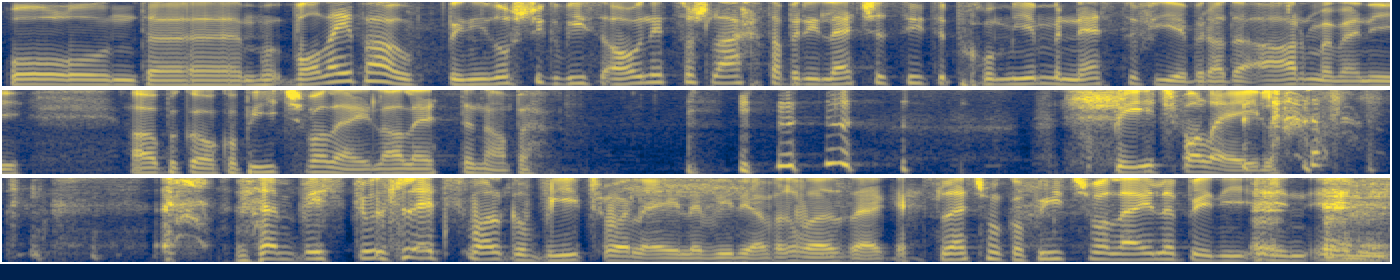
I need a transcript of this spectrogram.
Und ähm, Volleyball bin ich lustigerweise auch nicht so schlecht, aber in letzter Zeit bekomme ich immer Nesselfieber an den Armen, wenn ich halb gehe, Beachvolley, Laletten runter. Beachvolleyen. Wann bist du das letzte Mal Beachvolleyen, will ich einfach mal sagen. Das letzte Mal Beachvolleyen bin ich in, in,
